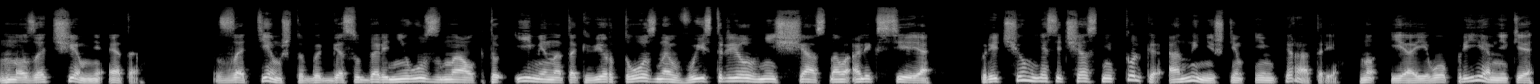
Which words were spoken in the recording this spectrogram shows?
Но зачем мне это? Затем, чтобы государь не узнал, кто именно так виртуозно выстрелил в несчастного Алексея. Причем я сейчас не только о нынешнем императоре, но и о его преемнике.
